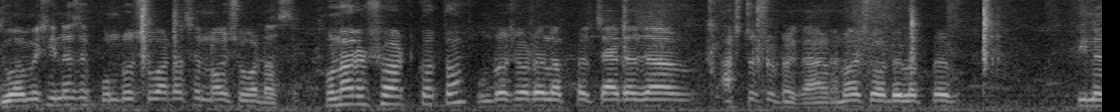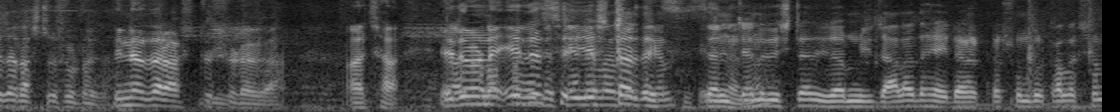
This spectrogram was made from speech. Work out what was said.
দুয়া মেশিন আছে পনেরোশো ওয়াট আছে নয়শো ওয়াট আছে। পনেরোশো আট কত? পনেরোশো ওয়াট হলো আপনার চার হাজার আটশোশো টাকা আর নয়শো ওয়াট হলো আপনার তিন হাজার আটশোশো টাকা। তিন হাজার আটশোশো টাকা। আচ্ছা এই ধরনের এই যে স্টার দেখছি চ্যানেল স্টার আপনি জ্বালা দেখে এটা একটা সুন্দর কালেকশন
